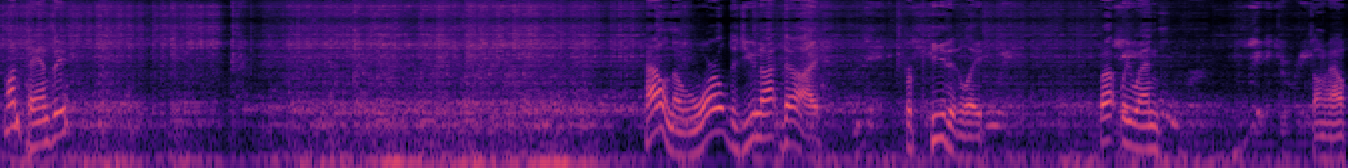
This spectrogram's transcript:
Come on, pansy. How in the world did you not die? Repeatedly. But we win Over. Victory. somehow.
